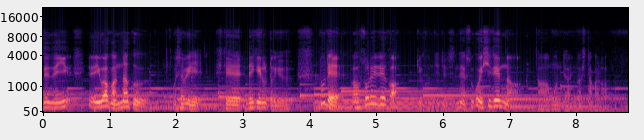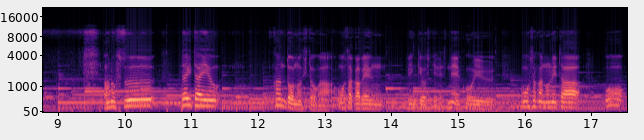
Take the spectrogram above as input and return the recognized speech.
全然違和感なくおしゃべりしてできるというのであそれでか。ねすごい自然なもんでありましたからあの普通大体関東の人が大阪弁勉強してですねこういう大阪のネタを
